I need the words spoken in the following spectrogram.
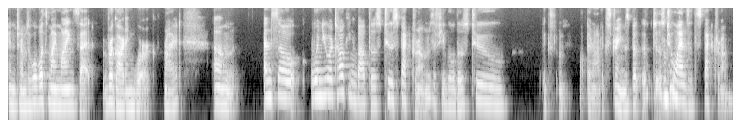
in terms of well what's my mindset regarding work right um, and so when you were talking about those two spectrums if you will those two well, they're not extremes but uh, those two mm-hmm. ends of the spectrum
